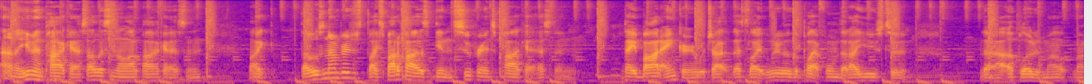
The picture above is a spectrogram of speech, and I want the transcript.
I don't know, even podcasts. I listen to a lot of podcasts and like those numbers, like Spotify is getting super into podcasts and they bought Anchor, which I that's like literally the platform that I use to that I uploaded my my,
